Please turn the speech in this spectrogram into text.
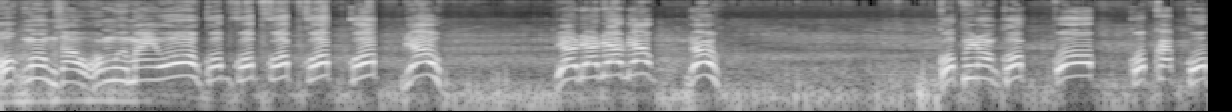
หกโมงเช้าของมือใหม่โอ้กบกบกบกบกบเดี๋ยวเดี๋ยวเดี๋ยวเดี๋ยวเดี๋ยวเดี๋ยวกบพี่น้องกบกบกบครับกบ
